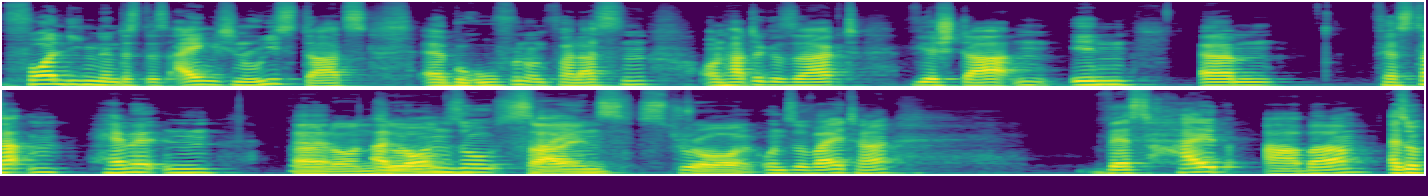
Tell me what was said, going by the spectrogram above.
vorliegenden, des, des eigentlichen Restarts äh, berufen und verlassen und hatte gesagt, wir starten in ähm, Verstappen, Hamilton, äh, Alonso, Alonso Sainz, Stroll und so weiter. Weshalb aber, also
